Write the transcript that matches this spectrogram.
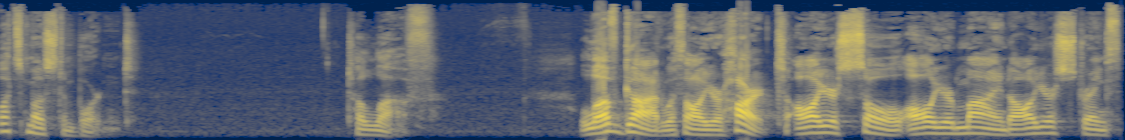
what's most important? To love. Love God with all your heart, all your soul, all your mind, all your strength,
